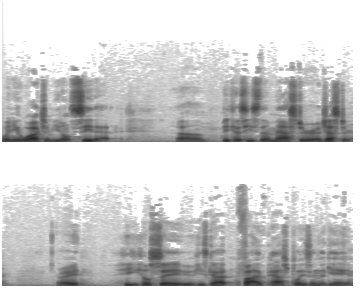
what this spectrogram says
when you watch him, you don't see that um, because he's the master adjuster, right? He he'll say he's got five pass plays in the game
